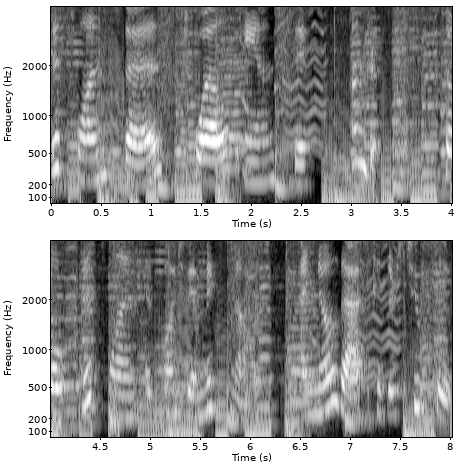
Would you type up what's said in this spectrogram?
This one says 12 and 6 hundredths. So this one is going to be a mixed number. I know that because there's two clues.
